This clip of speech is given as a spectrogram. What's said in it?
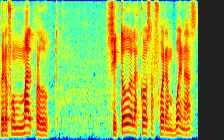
pero fue un mal producto. Si todas las cosas fueran buenas,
